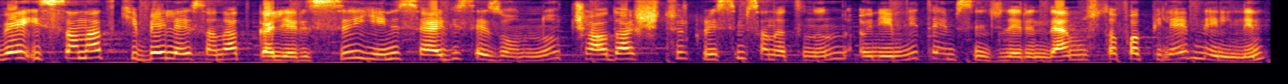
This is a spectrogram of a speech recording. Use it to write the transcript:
Ve İş Sanat Kibele Sanat Galerisi yeni sergi sezonunu çağdaş Türk resim sanatının önemli temsilcilerinden Mustafa Plevneli'nin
